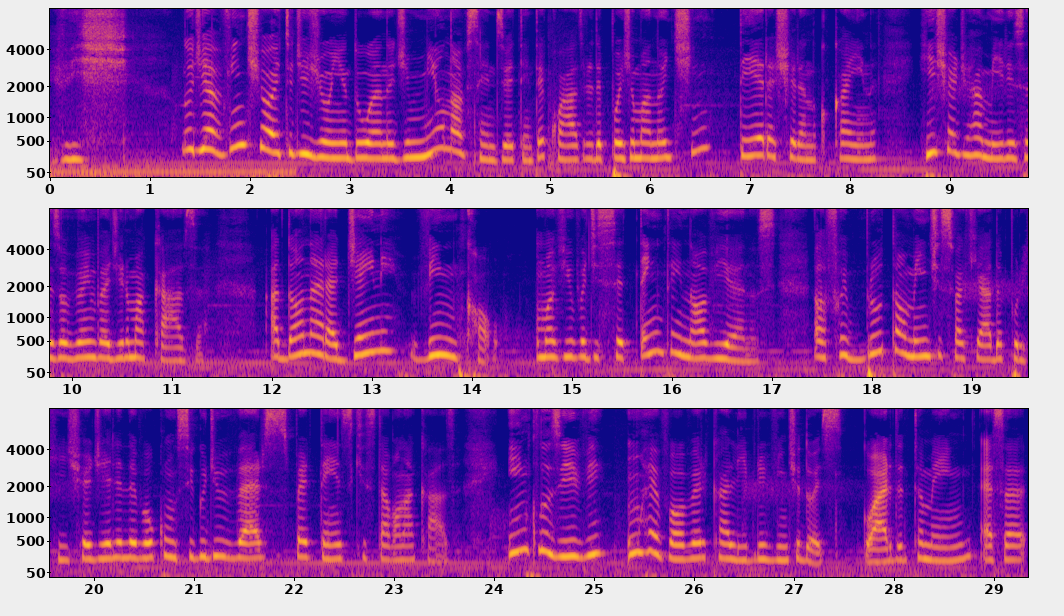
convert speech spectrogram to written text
Vixe. No dia 28 de junho do ano de 1984, depois de uma noite inteira cheirando cocaína, Richard Ramirez resolveu invadir uma casa. A dona era Jane Vincol, uma viúva de 79 anos. Ela foi brutalmente esfaqueada por Richard e ele levou consigo diversos pertences que estavam na casa, inclusive um revólver calibre 22. Guarda também essa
